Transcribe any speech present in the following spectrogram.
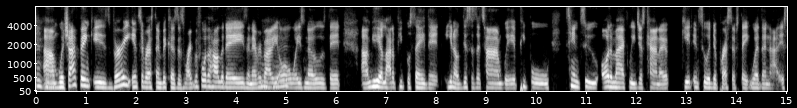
mm-hmm. um which i think is very interesting because it's right before the holidays and everybody mm-hmm. always knows that um you hear a lot of people say that you know this is a time where people tend to automatically just kind of get into a depressive state, whether or not it's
